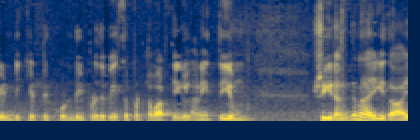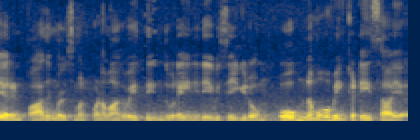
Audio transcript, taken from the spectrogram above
வேண்டி கேட்டுக்கொண்டு இப்பொழுது பேசப்பட்ட வார்த்தைகள் அனைத்தையும் ஸ்ரீ ரங்கநாயகி தாயாரின் பாதங்கள் சமர்ப்பணமாக வைத்து இந்த உரையை நிறைவு செய்கிறோம். ஓம் நமோ வெங்கடேசாய.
